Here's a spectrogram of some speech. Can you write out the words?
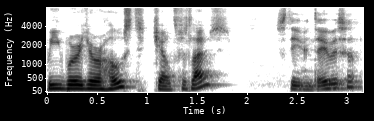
We were your host, Gerald Versluis, Steven Thewissen,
